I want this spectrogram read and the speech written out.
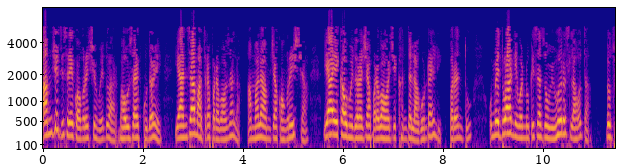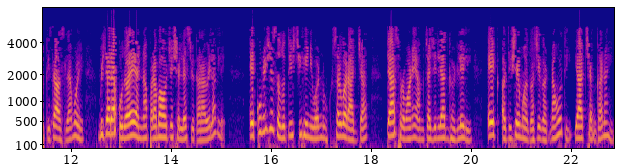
आमचे तिसरे काँग्रेसचे उमेदवार भाऊसाहेब कुदळे यांचा मात्र पराभव झाला. आम्हाला आमच्या काँग्रेसच्या या एका उमेदवाराच्या पराभवाची खंत लागून राहिली. परंतु उमेदवार निवडणुकीचा जो विवर रचला होता तो चुकीचा असल्यामुळे बिचाऱ्या कुदळे यांना पराभवाचे शल्य स्वीकारावे लागले. एकोणीसशे सदोतीसची ही निवडणूक सर्व राज्यात त्याचप्रमाणे आमच्या जिल्ह्यात घडलेली एक अतिशय महत्वाची घटना होती यात शंका नाही.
